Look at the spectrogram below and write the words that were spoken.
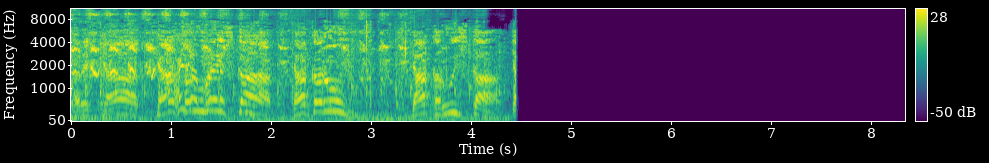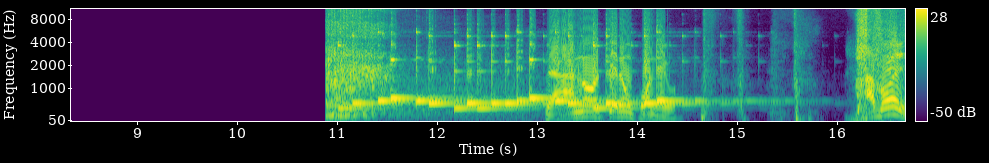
अरे क्या क्या करूं मैं इसका क्या करूं क्या करूं इसका આનો અત્યારે હું ફોન આવ્યો હા બોલ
